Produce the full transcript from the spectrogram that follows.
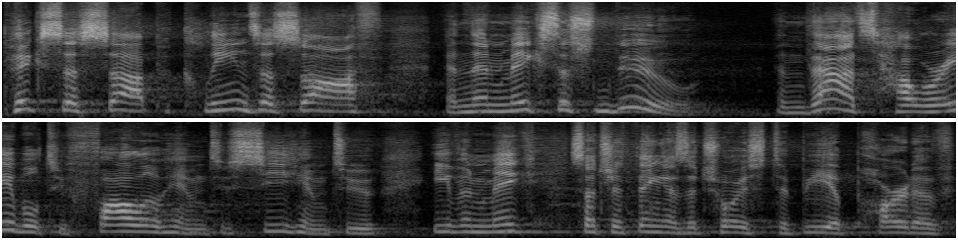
picks us up, cleans us off, and then makes us new. And that's how we're able to follow him, to see him, to even make such a thing as a choice to be a part of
